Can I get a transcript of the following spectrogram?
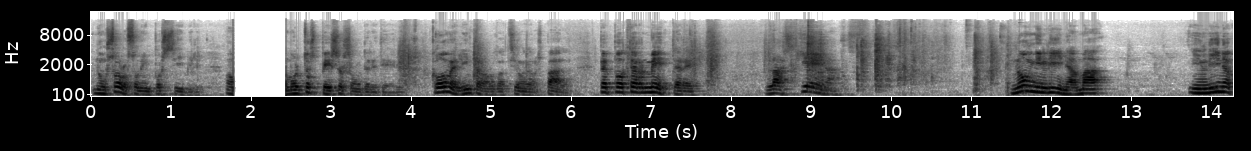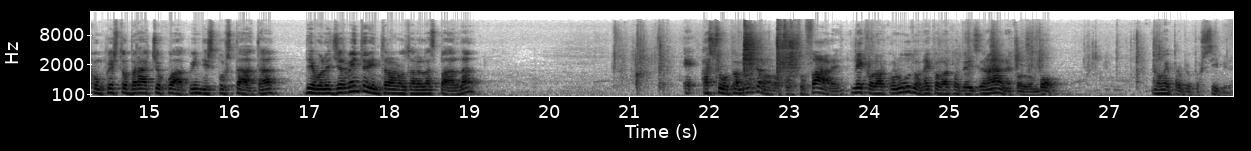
non solo sono impossibili, ma molto spesso sono deleterie, come l'intrarotazione della spalla. Per poter mettere la schiena non in linea ma in linea con questo braccio qua quindi spostata devo leggermente rintrarotare la spalla. E assolutamente non lo posso fare né con l'arco nudo né con l'arco tradizionale né con l'ombò. Non è proprio possibile.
